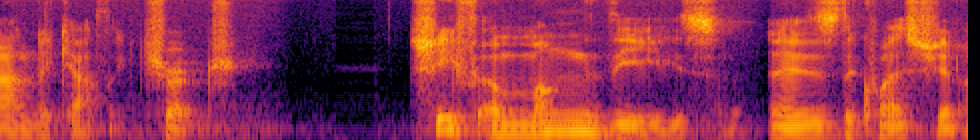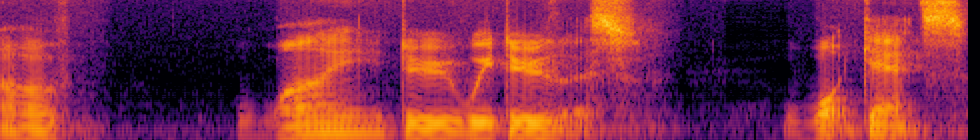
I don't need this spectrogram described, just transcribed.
and the Catholic Church. Chief among these is the question of why do we do this? What gets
